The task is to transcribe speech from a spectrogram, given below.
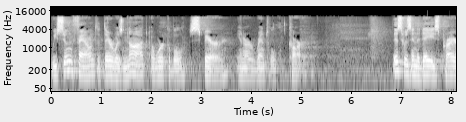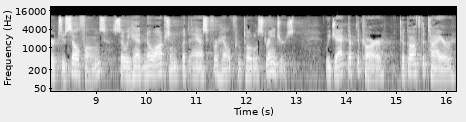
We soon found that there was not a workable spare in our rental car. This was in the days prior to cell phones, so we had no option but to ask for help from total strangers. We jacked up the car, took off the tire,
